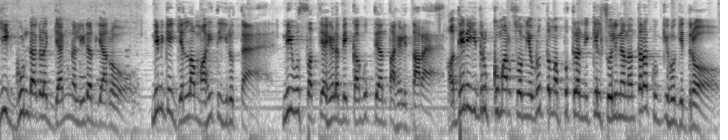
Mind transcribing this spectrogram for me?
ಈ ಗೂಂಡಾಗಳ ಗ್ಯಾಂಗ್ನ ಲೀಡರ್ ಯಾರು? ನಿಮಗೆ ಎಲ್ಲ ಮಾಹಿತಿ ಇರುತ್ತೆ. ನೀವು ಸತ್ಯ ಹೇಳಬೇಕಾಗುತ್ತೆ ಅಂತ ಹೇಳಿದ್ದಾರೆ. ಅದೇನೇ ಇದ್ರು ಕುಮಾರಸ್ವಾಮಿ ಅವರು ತಮ್ಮ ಪುತ್ರ ನಿಖಿಲ್ ಸೋಲಿನ ನಂತರ ಕುಗ್ಗಿ ಹೋಗಿದ್ರು.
